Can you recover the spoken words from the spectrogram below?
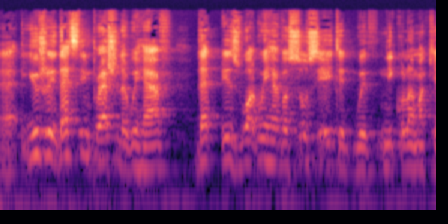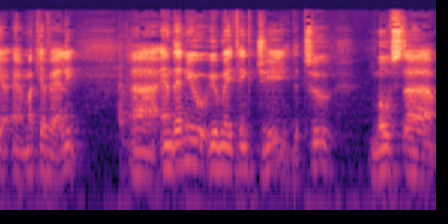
Uh, usually that's the impression that we have. That is what we have associated with Niccolo Machia uh, Machiavelli. Uh, and then you, you may think, gee, the two most uh,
